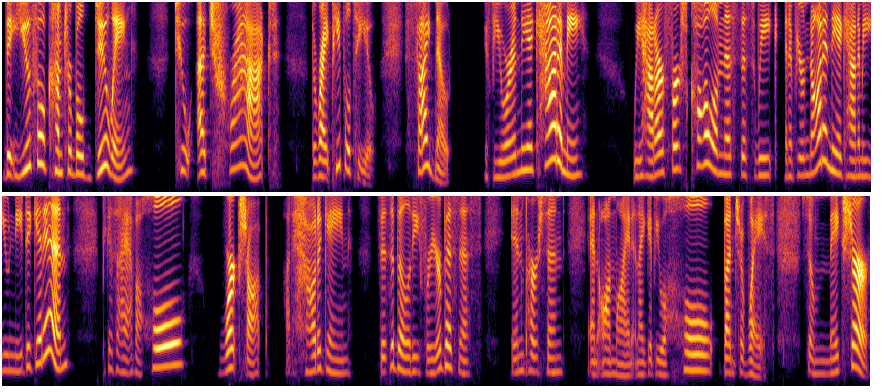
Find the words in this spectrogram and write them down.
that you feel comfortable doing to attract the right people to you. Side note, if you are in the academy, we had our first call on this this week. And if you're not in the academy, you need to get in because I have a whole workshop on how to gain visibility for your business in person and online. And I give you a whole bunch of ways. So make sure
